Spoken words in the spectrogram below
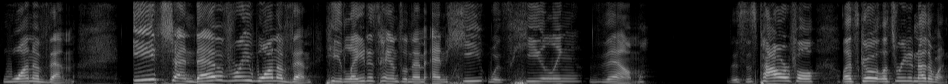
one of them, each and every one of them, he laid his hands on them and he was healing them. This is powerful. Let's go. Let's read another one.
